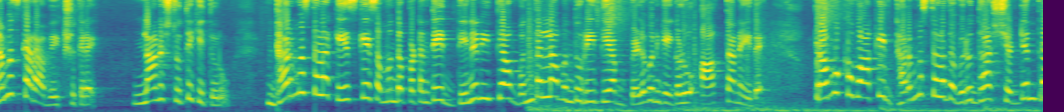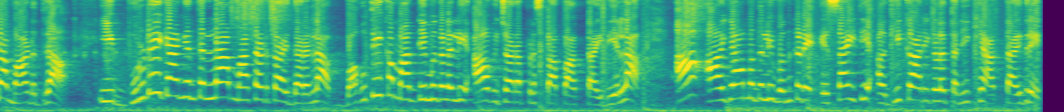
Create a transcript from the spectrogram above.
ನಮಸ್ಕಾರ ವೀಕ್ಷಕರೇ. ನಾನು ಶ್ರುತಿ ಕಿತ್ತೂರು. ಧರ್ಮಸ್ಥಳ ಕೇಸ್ಗೆ ಸಂಬಂಧಪಟ್ಟಂತೆ ದಿನನಿತ್ಯ ಒಂದಲ್ಲ ಒಂದು ರೀತಿಯ ಬೆಳವಣಿಗೆಗಳು ಆಗ್ತಾನೆ ಇದೆ. ಪ್ರಮುಖವಾಗಿ ಧರ್ಮಸ್ಥಳದ ವಿರುದ್ಧ ಷಡ್ಯಂತ್ರ ಮಾಡಿದ್ರ? ಈ ಬುರುಡೆ ಗ್ಯಾಂಗ್ ಅಂತೆಲ್ಲ ಮಾತಾಡ್ತಾ ಇದ್ದಾರಲ್ಲ, ಬಹುತೇಕ ಮಾಧ್ಯಮಗಳಲ್ಲಿ ಆ ವಿಚಾರ ಪ್ರಸ್ತಾಪ ಆಗ್ತಾ ಇದೆಯಲ್ಲ? ಆ ಆಯಾಮದಲ್ಲಿ ಒಂದ್ ಕಡೆ ಎಸ್ಐಟಿ ಅಧಿಕಾರಿಗಳ ತನಿಖೆ ಆಗ್ತಾ ಇದ್ರೆ,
